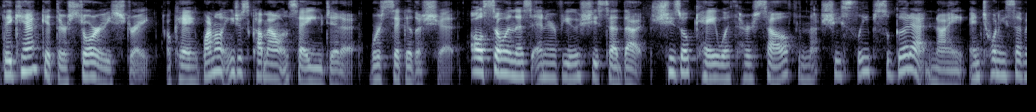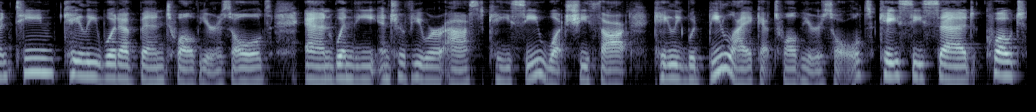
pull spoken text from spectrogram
they can't get their story straight, okay? Why don't you just come out and say you did it? We're sick of the shit. Also, in this interview, she said that she's okay with herself and that she sleeps good at night. In 2017, Caylee would have been 12 years old. And when the interviewer asked Casey what she thought Caylee would be like at 12 years old, Casey said, quote,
